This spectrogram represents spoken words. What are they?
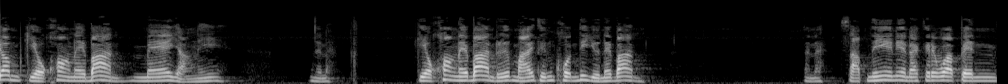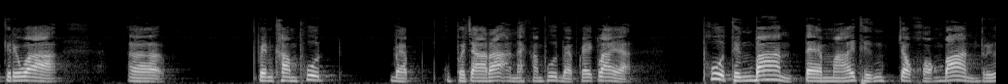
ย่อมเกี่ยวข้องในบ้านแม้อย่างนี้เนี่ยนะเกี่ยวข้องในบ้านหรือหมายถึงคนที่อยู่ในบ้าน นะศัพท์นี้เนี่ยนะเรียกว่าเป็นเรียกว่าเอ่อเป็นคำพูดแบบอุปจาระนะคำพูดแบบใกล้ๆอะพูดถึงบ้านแต่หมายถึงเจ้าของบ้านหรือ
